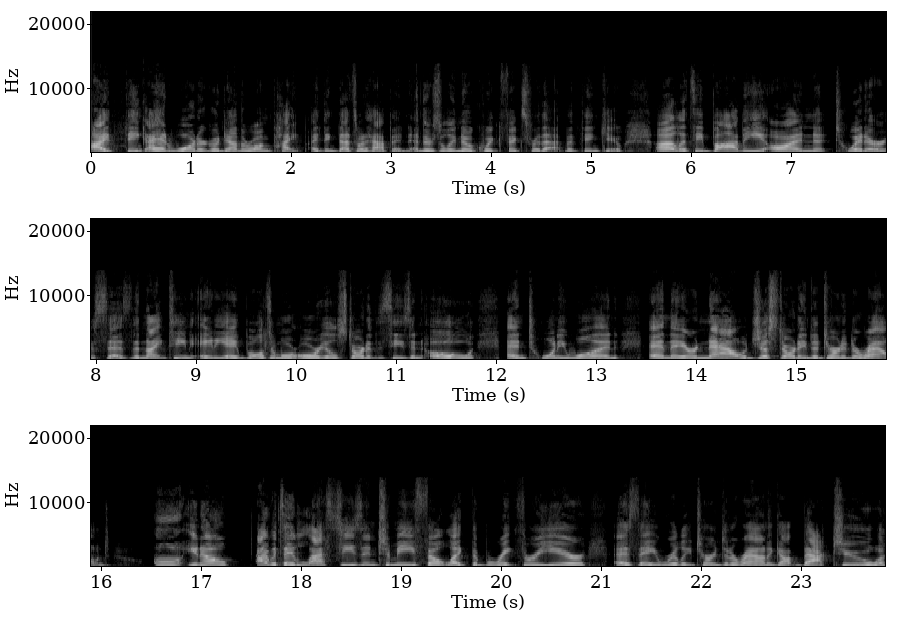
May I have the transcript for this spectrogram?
I think I had water go down the wrong pipe. I think that's what happened. And there's really no quick fix for that, but thank you. Uh, let's see. Bobby on Twitter says the 1988 Baltimore Orioles started the season 0 and 21, and they are now just starting to turn it around. Oh, you know, I would say last season to me felt like the breakthrough year as they really turned it around and got back to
